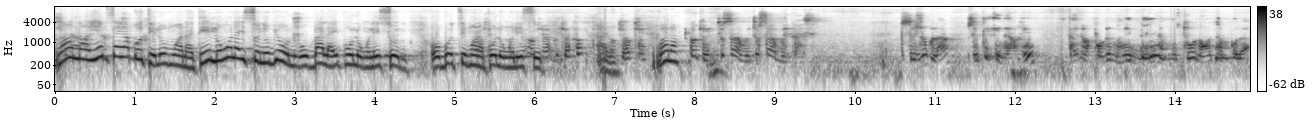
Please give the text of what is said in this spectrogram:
Non non yebisa ye abotela omwana te. Longola esoni obi obala ye mpo olongola esoni obote mwana mpo olongola esoni Alors, Ok, ok. voilà. Ok, tout ça, oui, tout ça, oui, guys. Ce jour-là, j'étais énervé. ayina baproblème nange ebele na motu na otambola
